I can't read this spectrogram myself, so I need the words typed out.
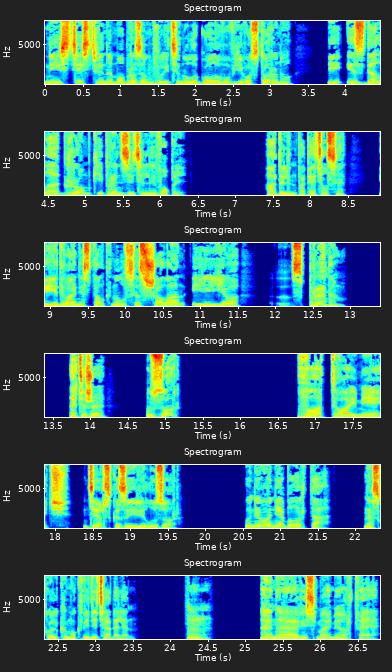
неестественным образом вытянула голову в его сторону и издала громкий пронзительный вопль. Адалин попятился и едва не столкнулся с Шалан и ее... Э, с Преном. Это же узор? «Вот твой меч!» — дерзко заявил узор. У него не было рта, насколько мог видеть Адалин. «Хм, она весьма мертвая.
